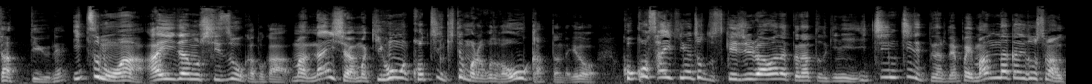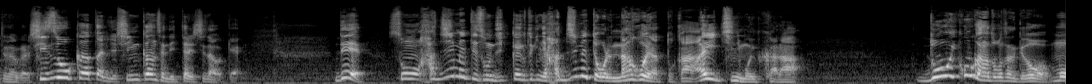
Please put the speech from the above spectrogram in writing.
たっていうね。いつもは間の静岡とか、まあないしは、まあ基本はこっちに来てもらうことが多かったんだけど、ここ最近はちょっとスケジュール合わなくなった時に、1日でってなるとやっぱり真ん中でどうしても会うってなるから、静岡あたりで新幹線で行ったりしてたわけ。で、その初めてその実家行く時に初めて俺名古屋とか愛知にも行くから、どう行こうかなと思ったんだけど、も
